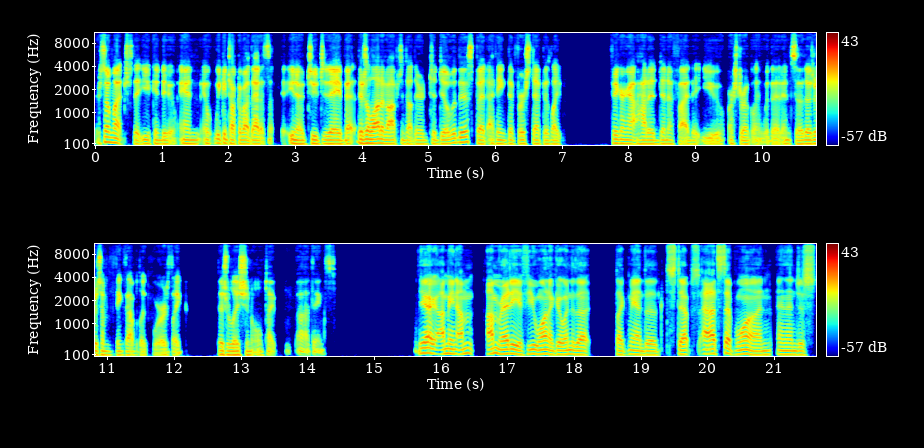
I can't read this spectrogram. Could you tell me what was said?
there's so much that you can do. And we can talk about that as you know to today but there's a lot of options out there to deal with this but i think the first step is like figuring out how to identify that you are struggling with it. And so those are some of the things i would look for is like those relational type uh, things yeah i mean i'm i'm ready if you want to go into that like man the steps uh, that's step one and then just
